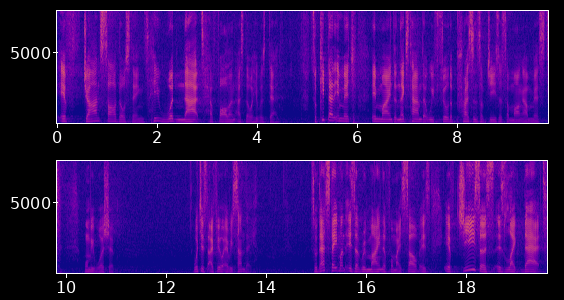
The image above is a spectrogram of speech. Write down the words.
If John saw those things, he would not have fallen as though he was dead. So keep that image in mind the next time that we feel the presence of Jesus among our midst when we worship, which is, I feel, every Sunday. So that statement is a reminder for myself is if Jesus is like that,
